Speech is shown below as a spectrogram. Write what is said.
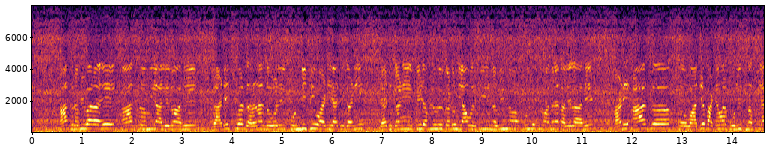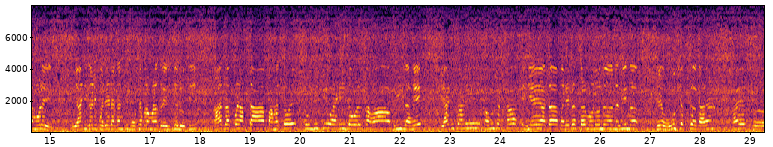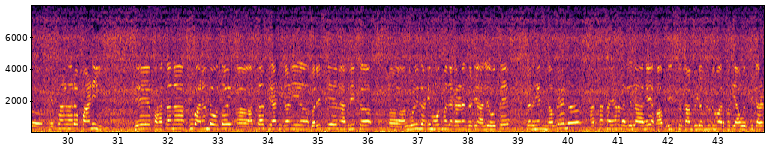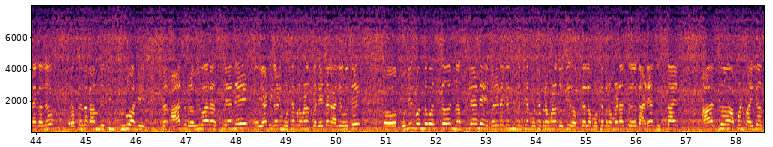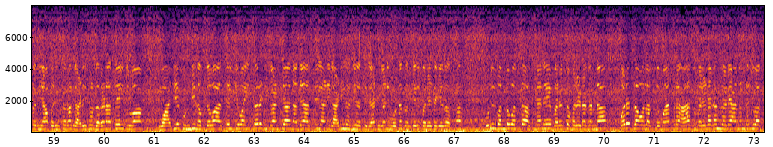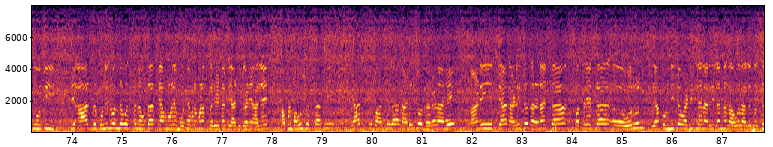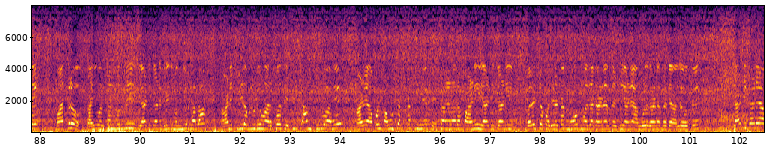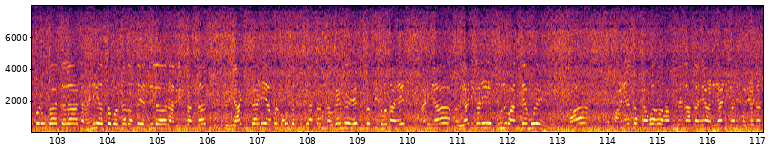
आज रविवार आहे. आज मी आलेलो आहे गाडेश्वर धरणाजवळील कोंडीची वाडी या ठिकाणी. या ठिकाणी पी डब्ल्यू डीकडून यावर्षी नवीन पूल देखील बांधण्यात आलेला आहे. आणि आज वाजे फाट्यावर पोलीस नसल्यामुळे या ठिकाणी पर्यटकांची मोठ्या प्रमाणात रेलचेल होती. आज आपण आता पाहतोय कोंडीची वाडी जवळचा हा ब्रिज आहे. या ठिकाणी पाहू शकता की हे आता पर्यटन स्थळ म्हणून नवीन हे होऊ शकतं. कारण हा एक फेसाळणारं पाणी हे पाहताना खूप आनंद होतोय. आत्ताच या ठिकाणी बरेचसे नागरिक आंघोळीसाठी मौज मजा करण्यासाठी आले होते. तर हे नव्यानं आत्ता तयार झालेलं आहे. हा ब्रिजचं काम पी डब्ल्यू डी मार्फत यावर्षी करण्यात आलं. रस्त्याचं काम देखील सुरू आहे. तर आज रविवार असल्याने या ठिकाणी मोठ्या प्रमाणात पर्यटक आले होते. पोलीस बंदोबस्त नसल्याने पर्यटकांची संख्या मोठ्या प्रमाणात होती. रस्त्याला मोठ्या प्रमाणात गाड्या दिसत आहेत. आज आपण पाहिलं तर या परिसरात गाडेश्वर धरण असेल किंवा वाजे कुंडी धबधबा असेल किंवा इतर ठिकाणच्या नद्या असतील आणि गाडी नदी असेल या ठिकाणी मोठ्या संख्येने पर्यटक येत असतात. पोलीस बंदोबस्त असल्याने बऱ्याचशा पर्यटकांना परत जावं लागतं. मात्र आज पर्यटकांकडे आनंदाची बातमी होती की आज पोलीस बंदोबस्त नव्हता त्यामुळे मोठ्या प्रमाणात पर्यटक या ठिकाणी आले. आपण पाहू शकता की याच बाजूला गाडेश्वर धरण आहे आणि त्या गाडेश्वर धरणाच्या पत्र्याच्या वरून या कोंडीच्या वाडीतल्या नागरिकांना जावं लागत असे. मात्र काही वर्षांपूर्वी या ठिकाणी ब्रिज मंजूर झाला आणि पी डब्ल्यू डी मार्फत येथील काम सुरू आहे. आणि आपण पाहू शकता की हे फेसाळणारं पाणी या ठिकाणी बरेचसे पर्यटक मौज मजा करण्यासाठी आणि आंघोळ करण्यासाठी आले होते. या ठिकाणी आपण उगा त्याला घाणी असं बोलतात असं येथील नागरिक सांगतात. तर या ठिकाणी आपण पाहू शकतो की आता नव्यानं हे विकसित होत आहे. आणि या या ठिकाणी पूल बांधल्यामुळे हा पाण्याचा प्रवाह हा पुढे जात आहे. आणि या ठिकाणी पर्यटक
